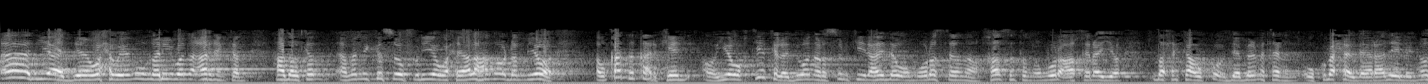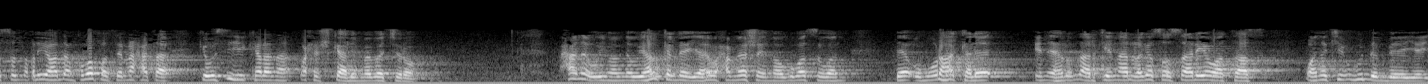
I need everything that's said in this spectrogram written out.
aad iyo aad dee waxa weya u gariibana arrinkan. Hadalkan ama nin ka soo fuliyo waxyaalahan oo dham iyo awqaadda qaarkeed iyo waktiyo kala duwana rasuulka ilaahay de umuuro sana khaasatan umuur aakhira iyo daxika de bel matalan uu kuba xeel dheeraaday soo naqliyo haddaan kuma fasirna xataa gawsihii kalena wax ishkaali maba jiro waxaana uu imaam nawowi halkan leeyahay waxaa meesha inooguba sugan dee umuuraha kale in ahlu naarkii naar laga soo saariyo waa taas waana kii ugu dambeeyey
